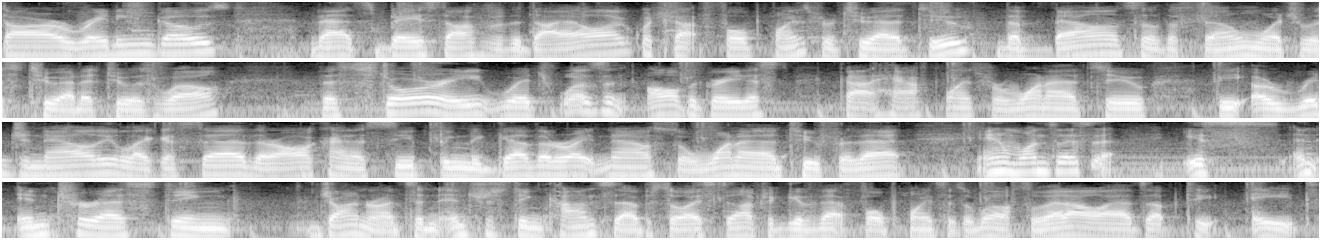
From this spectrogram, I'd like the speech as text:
star rating goes, that's based off of the dialogue, which got full points for 2 out of 2, the balance of the film, which was 2 out of 2 as well, the story, which wasn't all the greatest, got half points for 1 out of 2. The originality, like I said, they're all kind of seeping together right now, so 1 out of 2 for that. And once I said, it's an interesting genre, it's an interesting concept, so I still have to give that full points as well. So that all adds up to 8.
